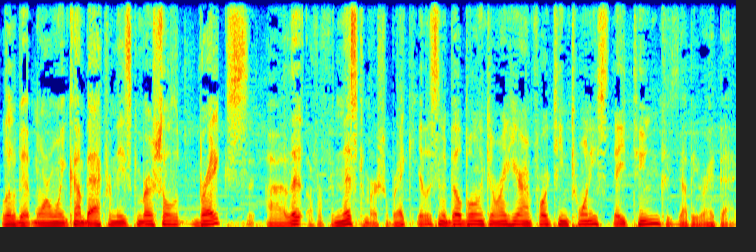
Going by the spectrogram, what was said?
a little bit more when we come back from these commercial breaks. Uh, from this commercial break, you're listening to Bill Bullington right here on 1420. Stay tuned because I'll be right back.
